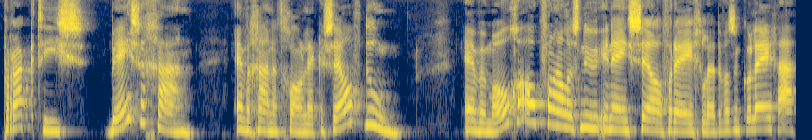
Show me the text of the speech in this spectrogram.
praktisch bezig gaan. En we gaan het gewoon lekker zelf doen. En we mogen ook van alles nu ineens zelf regelen. Er was een collega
